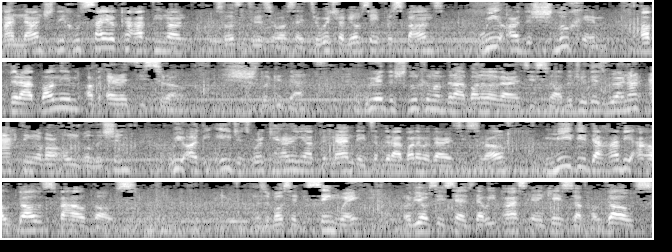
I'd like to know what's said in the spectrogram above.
anan shlichu sayo ka'avdinon. So listen to this, say. To which Rabbi Yosef responds, "We are the shluchim of the rabbanim of Eretz Yisrael." Look at that. We are the shluchim of the rabbanim of Eretz Yisrael. The truth is, we are not acting of our own volition. We are the agents. We're carrying out the mandates of the rabbanim of Eretz Yisrael. Midi dahavi ahaldos v'halvos. We both say the same way, Rav Yosef says that we pass in cases of hodos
